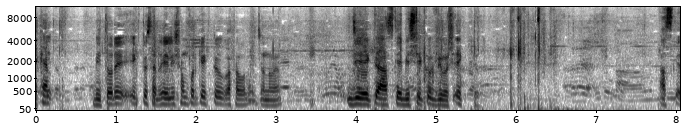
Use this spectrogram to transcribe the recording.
এখন, ভিতরে একটু স্যার রেলি সম্পর্কে একটু কথা বলার জন্য ma'am। জি, একটু আজকে শিক্ষক দিবস, একটু। আজকে,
